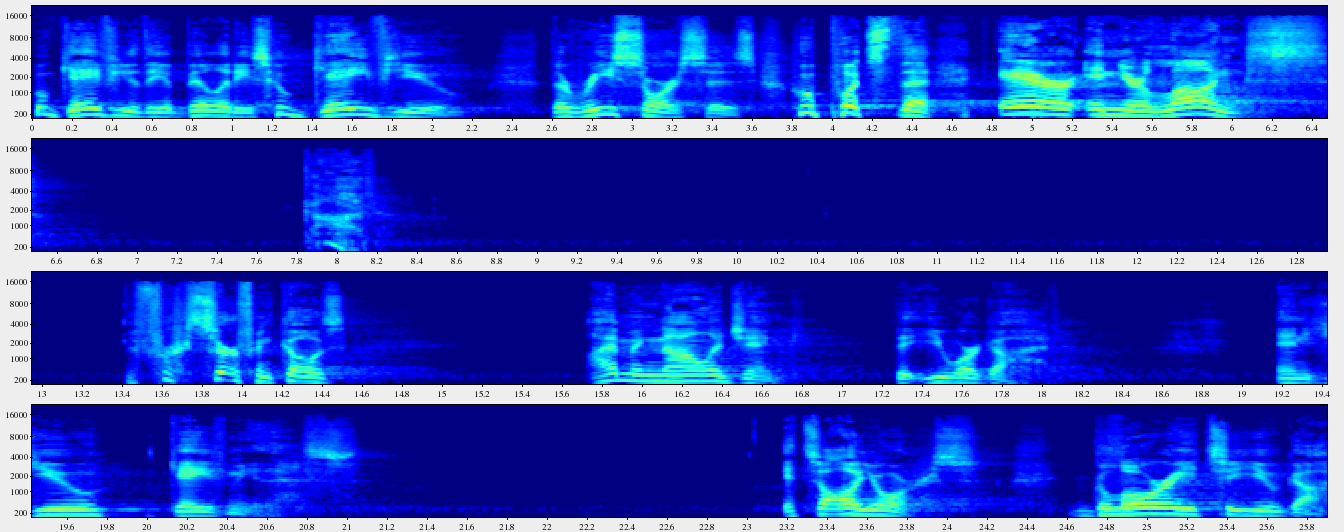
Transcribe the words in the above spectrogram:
Who gave you the abilities? Who gave you the resources? Who puts the air in your lungs? God. The first servant goes, I'm acknowledging that you are God and you gave me this. It's all yours. Glory to you, God.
